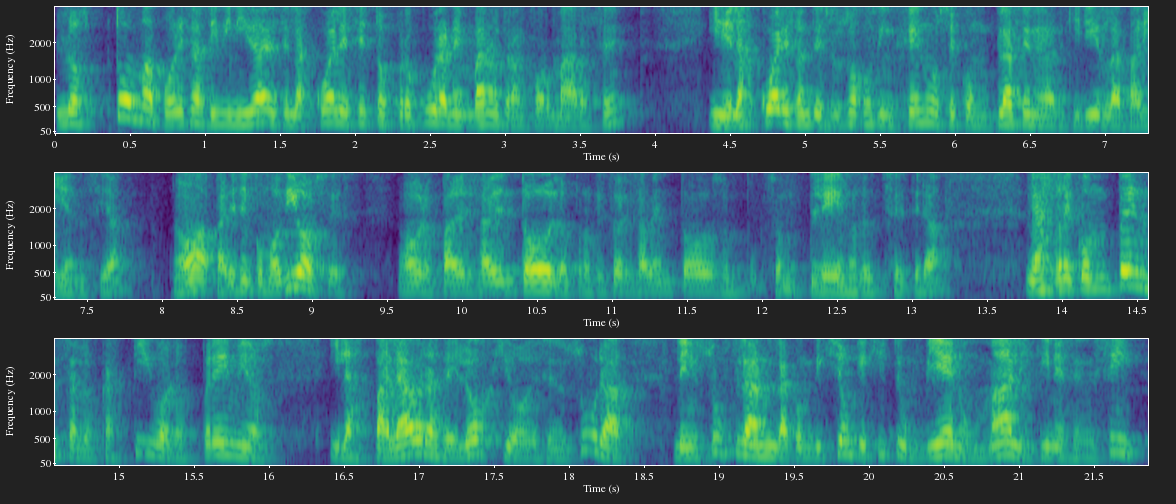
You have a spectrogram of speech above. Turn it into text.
los toma por esas divinidades en las cuales estos procuran en vano transformarse y de las cuales ante sus ojos ingenuos se complacen en adquirir la apariencia, ¿no? aparecen como dioses, los padres saben todo, los profesores saben todo, son, plenos, etc. Las recompensas, los castigos, los premios y las palabras de elogio o de censura le insuflan la convicción que existe un bien, un mal y fines en sí,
